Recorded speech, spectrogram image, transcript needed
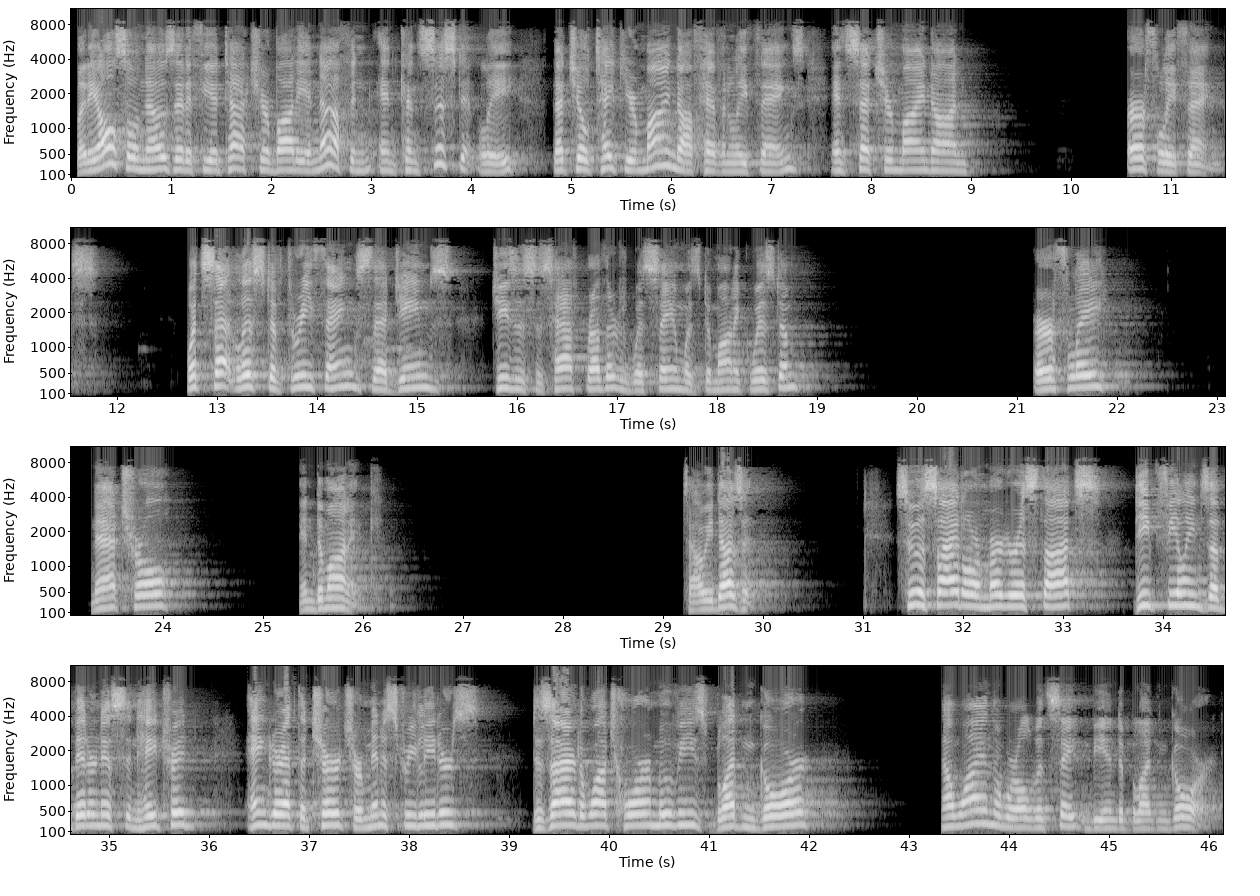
But he also knows that if he attacks your body enough and, and consistently, that you'll take your mind off heavenly things and set your mind on earthly things. What's that list of three things that James, Jesus' half brother, was saying was demonic wisdom? Earthly, natural, and demonic. That's how he does it. Suicidal or murderous thoughts, deep feelings of bitterness and hatred, anger at the church or ministry leaders, desire to watch horror movies, blood and gore, Now, why in the world would Satan be into blood and gore?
